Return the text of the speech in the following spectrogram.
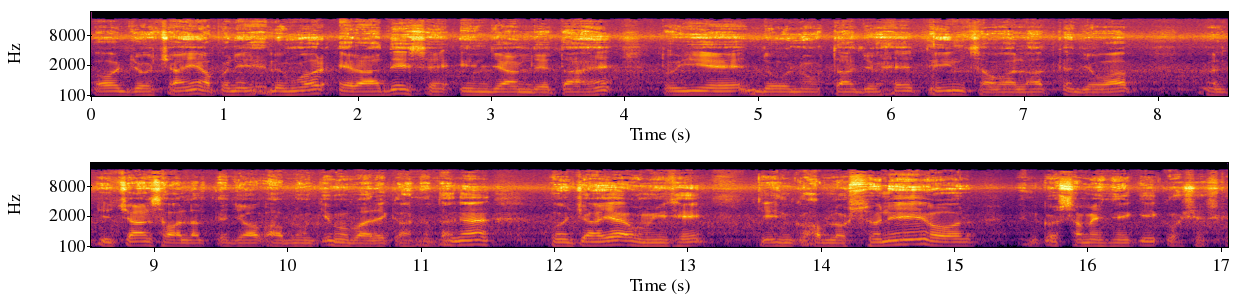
اور جو چاہیں اپنے علم اور ارادے سے انجام دیتا ہے۔ تو یہ دو نقطہ جو ہے، تین سوالات کا جواب، بلکہ چار سوالات کا جواب آپ لوگوں کی مبارکانوں تک پہنچایا۔ امید ہے کہ ان کو آپ لوگ سنیں اور ان کو سمجھنے کی کوشش کریں۔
